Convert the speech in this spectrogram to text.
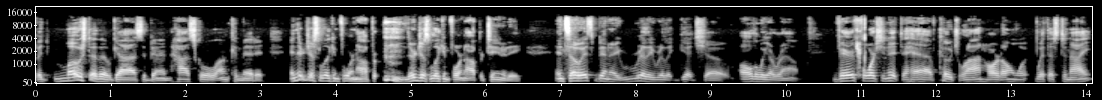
But most of the guys have been high school uncommitted, and they're just looking for an opp- they're just looking for an opportunity. And so it's been a really, really good show all the way around. Very fortunate to have Coach Rinehart on w- with us tonight.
